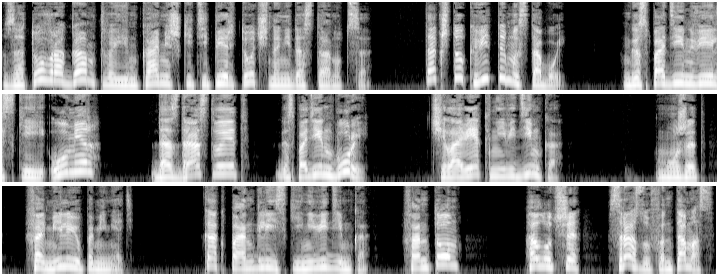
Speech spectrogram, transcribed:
Зато врагам твоим камешки теперь точно не достанутся. Так что квиты мы с тобой. Господин Вельский умер. Да здравствует господин Бурый. Человек-невидимка. Может, фамилию поменять? Как по-английски невидимка? Фантом? А лучше сразу фантомас.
